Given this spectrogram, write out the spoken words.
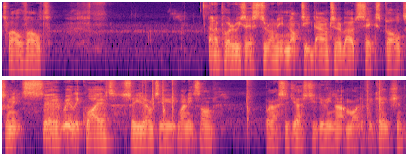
12 volt. And I put a resistor on it knocked it down to about 6 volts and it's uh, really quiet so you don't hear it when it's on. But I suggest you doing that modification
